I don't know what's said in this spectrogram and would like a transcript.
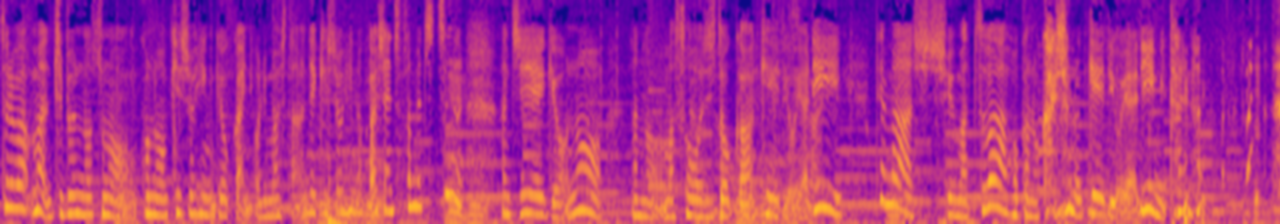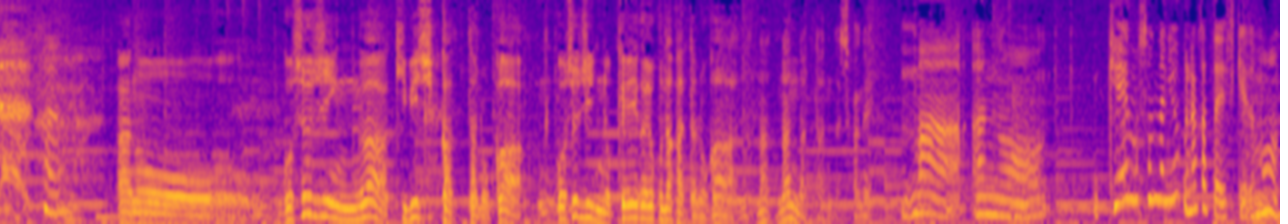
それはまあ自分のそのこの化粧品業界におりましたので化粧品の会社に勤めつつ自営業のあのまあ掃除とか経理をやりでまあ週末は他の会社の経理をやりみたいな。あのーご主人が厳しかったのかご主人の経営が良くなかったのかな何だったんですかね？まああの経営もそんなに良くなかったですけれども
